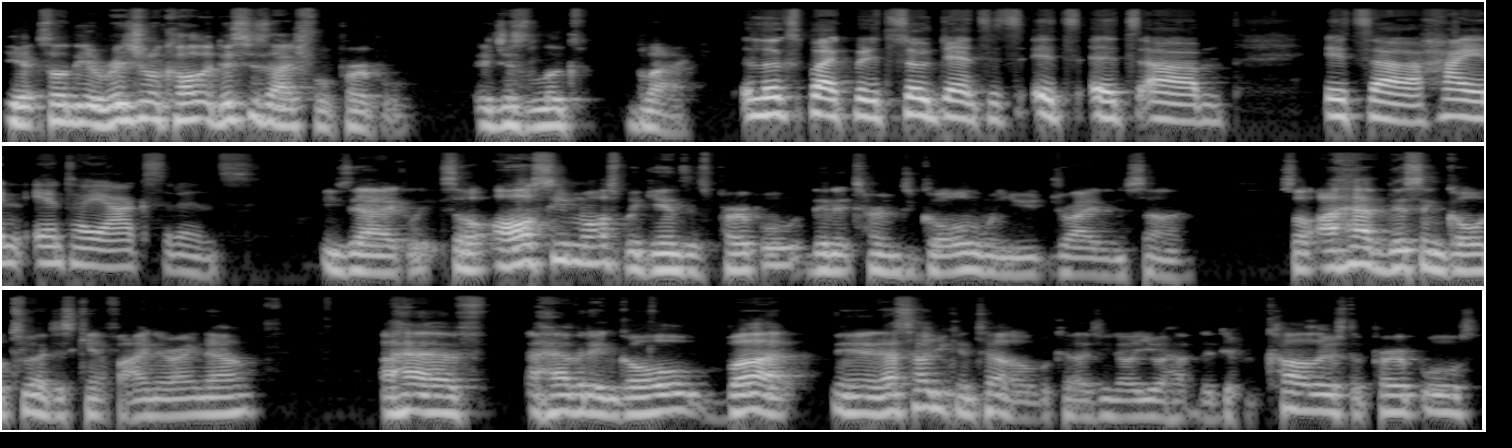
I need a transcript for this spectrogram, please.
Yeah. So the original color, this is actual purple. It just looks black. It looks black, but it's so dense. It's it's it's um, it's uh high in antioxidants. Exactly. So all sea moss begins as purple, then it turns gold when you dry it in the sun. So I have this in gold too. I just can't find it right now. I have I have it in gold, but know, that's how you can tell because you know you'll have the different colors, the purples,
